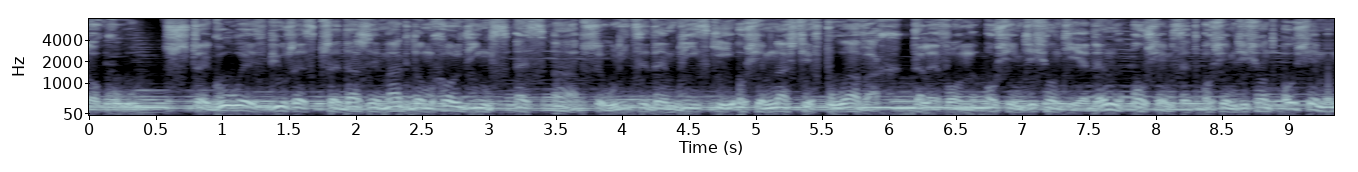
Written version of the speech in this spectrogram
roku. Szczegóły w biurze sprzedaży Magdom Holdings SA przy przy ulicy Dęblińskiej 18 w Puławach. Telefon 81 888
